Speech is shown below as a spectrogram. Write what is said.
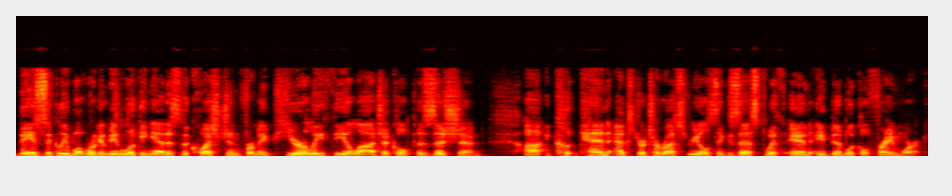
basically what we're going to be looking at is the question from a purely theological position. Uh, can extraterrestrials exist within a biblical framework?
